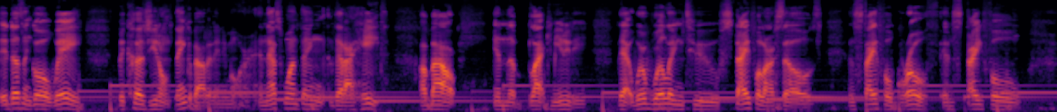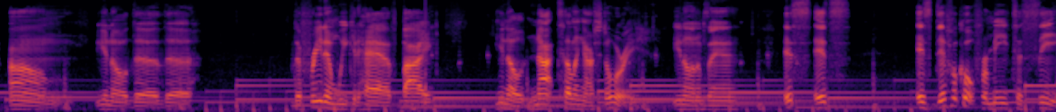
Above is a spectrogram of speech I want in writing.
it doesn't go away because you don't think about it anymore. And that's one thing that I hate about in the black community that we're willing to stifle ourselves and stifle growth and stifle um you know the the the freedom we could have by you know not telling our story. You know what i'm saying? It's it's it's difficult for me to see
